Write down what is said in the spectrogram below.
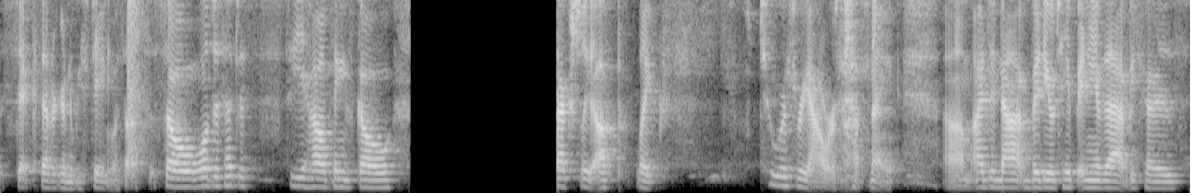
sick that are going to be staying with us. So we'll just have to see how things go. Actually up like two or three hours last night. Um, I did not videotape any of that because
